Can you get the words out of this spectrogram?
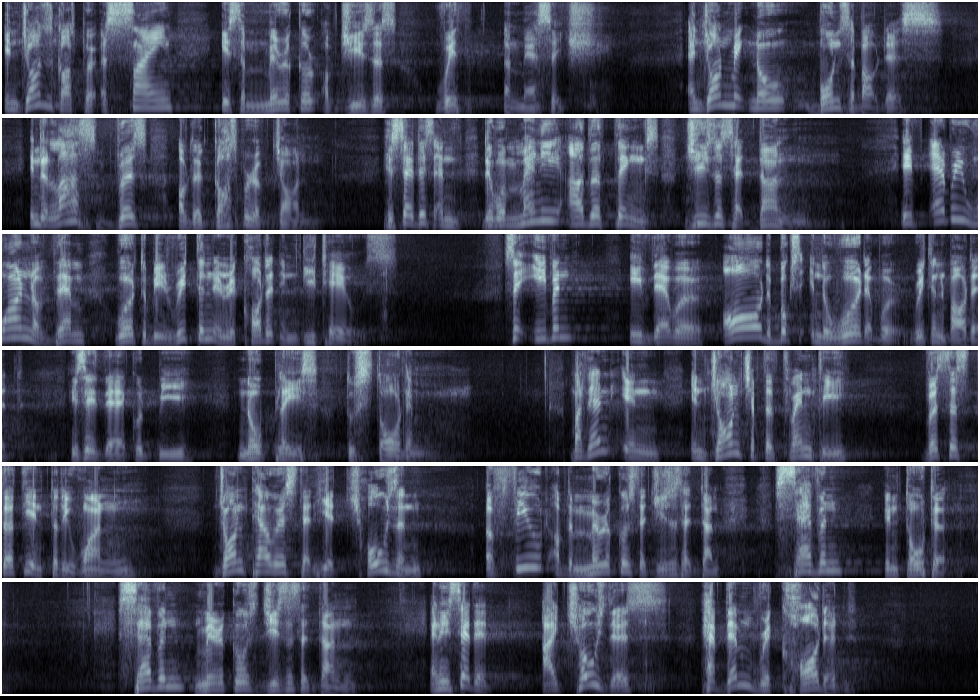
In John's gospel, a sign is a miracle of Jesus with a message. And John make no bones about this. In the last verse of the Gospel of John, he said this, and there were many other things Jesus had done. If every one of them were to be written and recorded in details, say, even if there were all the books in the world that were written about it, he said there could be no place to store them. But then in, in John chapter 20, verses 30 and 31, John tells us that he had chosen a few of the miracles that Jesus had done, seven in total. Seven miracles Jesus had done. And he said that I chose this, have them recorded,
